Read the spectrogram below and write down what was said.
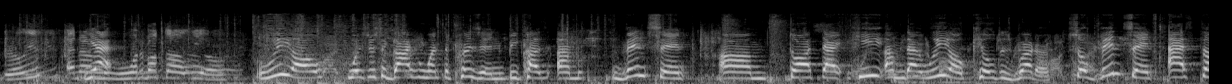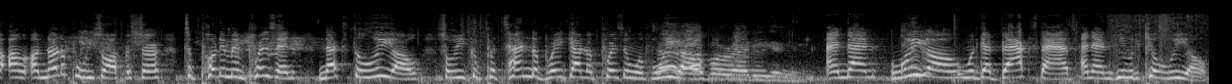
really? And um, Yeah. what about the Leo? Leo was just a guy who went to prison because um Vincent um thought that he um that Leo killed his brother. So Vincent asked the, uh, another police officer to put him in prison next to Leo so he could pretend to break out of prison with Leo already. and then Leo would get backstabbed and then he would kill Leo.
